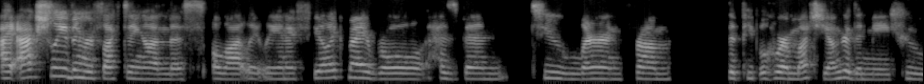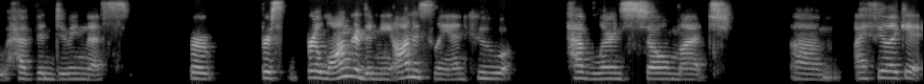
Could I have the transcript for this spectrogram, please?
I actually have been reflecting on this a lot lately, and I feel like my role has been to learn from the people who are much younger than me who have been doing this for for for longer than me honestly and who have learned so much um, i feel like it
